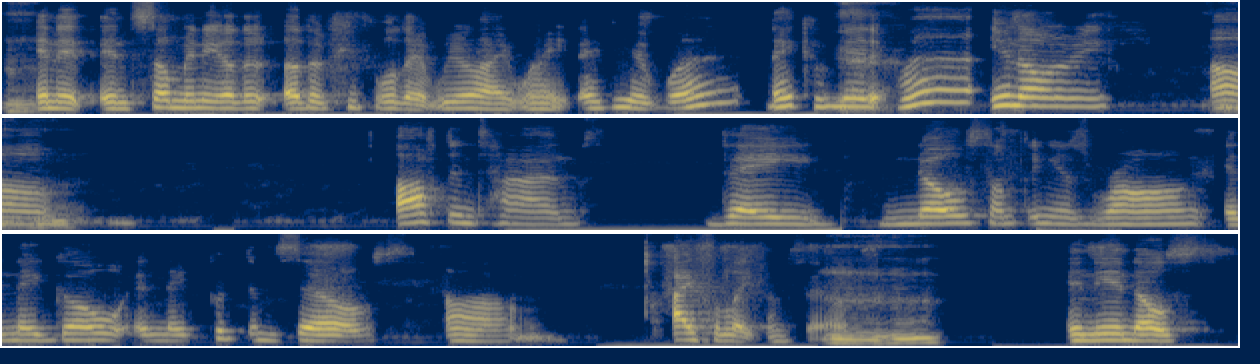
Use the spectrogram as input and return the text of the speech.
Mhm. and it and so many other other people that we're like, wait, they did what? They committed Yeah. what? You know what I mean? Mhm. um oftentimes they know something is wrong and they go and they put themselves um isolate themselves Mhm. and then those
